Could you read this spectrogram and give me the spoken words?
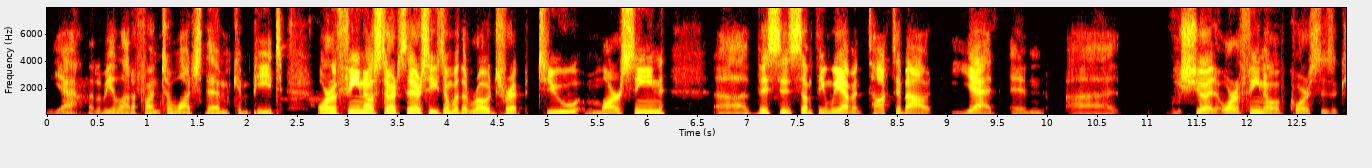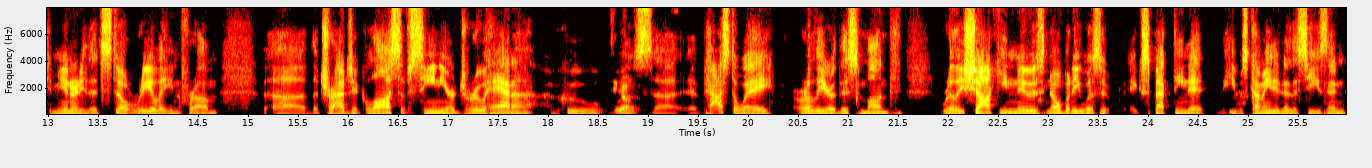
yeah, that'll be a lot of fun to watch them compete. Orofino starts their season with a road trip to Marsing. Uh, this is something we haven't talked about yet, and uh, we should. Orofino, of course, is a community that's still reeling from uh, the tragic loss of senior Drew Hanna, who yeah. was uh, passed away earlier this month. Really shocking news. Nobody was expecting it. He was coming into the season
